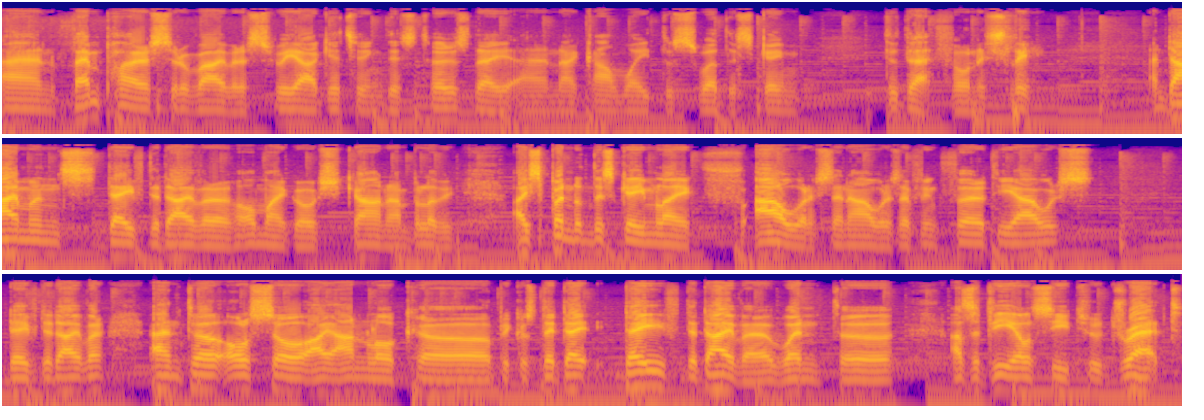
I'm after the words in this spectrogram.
and Vampire Survivors we are getting this Thursday and I can't wait to sweat this game to death, honestly. And Diamonds, Dave the Diver, oh my gosh, can't I believe it. I spent on this game like hours and hours, I think 30 hours. Dave the Diver, and uh, also I unlock uh, because the Dave the Diver went uh, as a DLC to Dredge,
